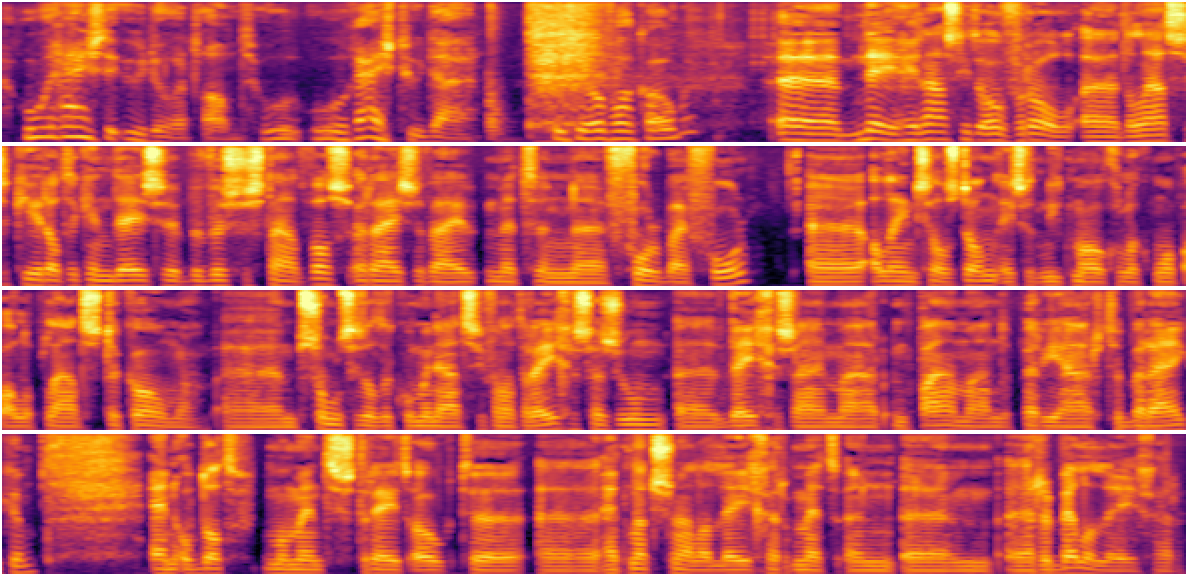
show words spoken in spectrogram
Hoe reisde u door het land? Hoe, hoe reist u daar? Kunt u overal komen? Uh, nee, helaas niet overal. Uh, de laatste keer dat ik in deze bewuste staat was... reisden wij met een uh, 4x4. Uh, alleen zelfs dan is het niet mogelijk om op alle plaatsen te komen. Uh, soms is dat een combinatie van het regenseizoen. Uh, wegen zijn maar een paar maanden per jaar te bereiken. En op dat moment streed ook de, het nationale leger met een um, rebellenleger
